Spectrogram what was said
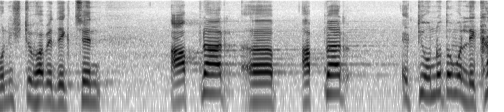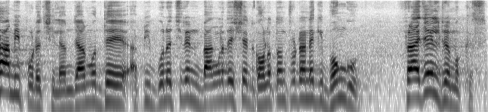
ঘনিষ্ঠভাবে দেখছেন, আপনার আপনার একটি অন্যতম লেখা আমি পড়েছিলাম, যার মধ্যে আপনি বলেছিলেন বাংলাদেশের গণতন্ত্রটা নাকি ভঙ্গুর ফ্র্যাজাইল ডেমোক্রেসি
